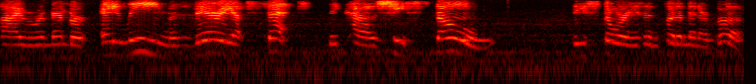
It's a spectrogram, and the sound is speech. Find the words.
I remember Aileen was very upset because she stole these stories and put them in her book.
